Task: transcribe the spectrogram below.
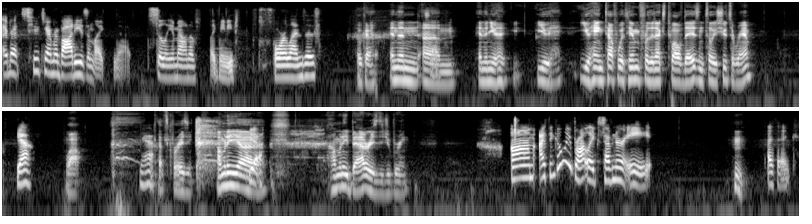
i brought two camera bodies and like yeah, silly amount of like maybe four lenses Okay. And then, um, and then you, you, you hang tough with him for the next 12 days until he shoots a ram. yeah Wow. yeah That's crazy. How many, uh, Yeah. how many batteries did you bring? um i think i only brought like seven or eight Hmm. i think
